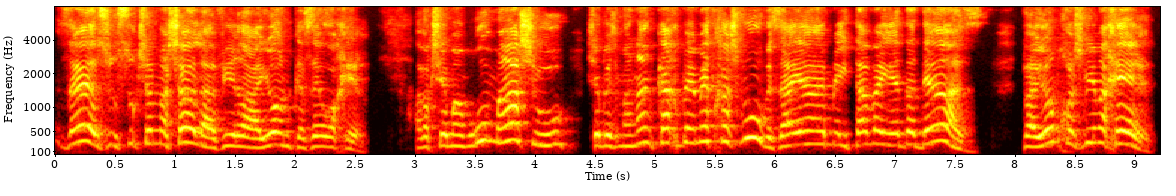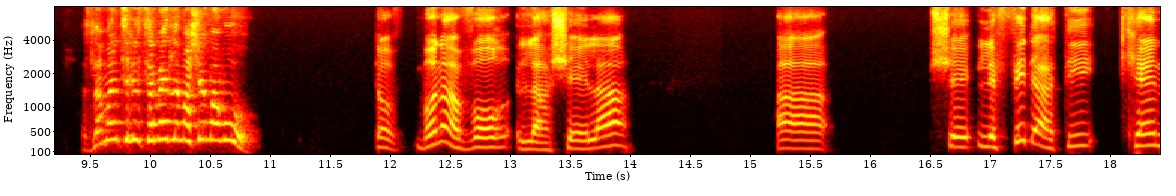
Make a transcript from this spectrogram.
זה היה איזשהו סוג של משל להביא רעיון כזה או אחר. אבל כשהם אמרו משהו שבזמנם כך באמת חשבו וזה היה מיטב הידע דאז והיום חושבים אחרת אז למה אני צריך להצמד למה שהם אמרו? טוב, בוא נעבור לשאלה שלפי דעתי כן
